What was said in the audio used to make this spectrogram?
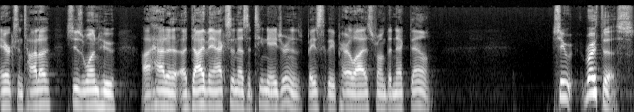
Eareckson Tada. She's one who uh, had a, a diving accident as a teenager and is basically paralyzed from the neck down. She wrote this.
